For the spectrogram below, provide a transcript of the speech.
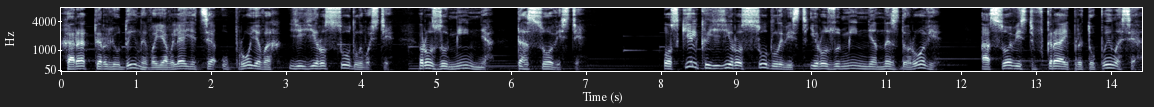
Характер людини виявляється у проявах її розсудливості, розуміння та совісті. Оскільки її розсудливість і розуміння нездорові, а совість вкрай притупилася,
